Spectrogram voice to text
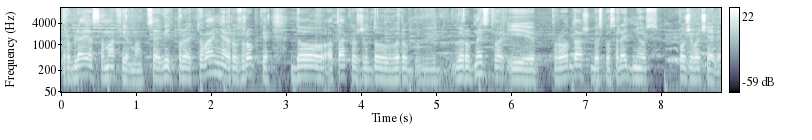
виробляє сама фірма. Це від проєктування, розробки до а також до виробництва і продаж безпосередньо споживачеві.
